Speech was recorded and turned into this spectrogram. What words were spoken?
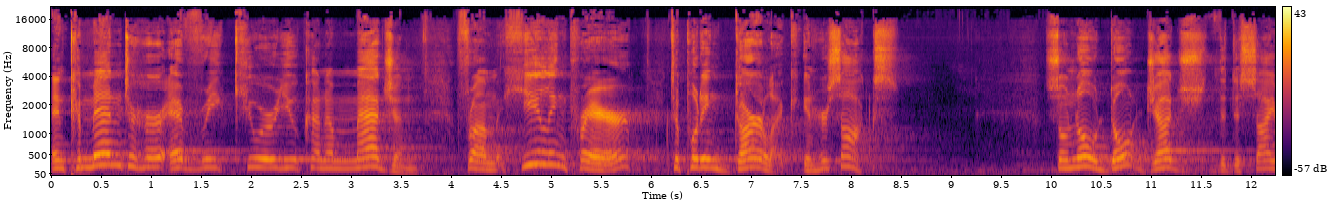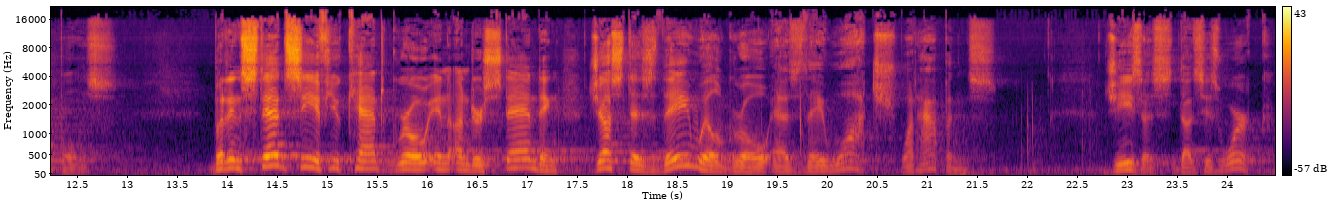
and commend to her every cure you can imagine, from healing prayer to putting garlic in her socks. So, no, don't judge the disciples, but instead see if you can't grow in understanding, just as they will grow as they watch what happens. Jesus does his work.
